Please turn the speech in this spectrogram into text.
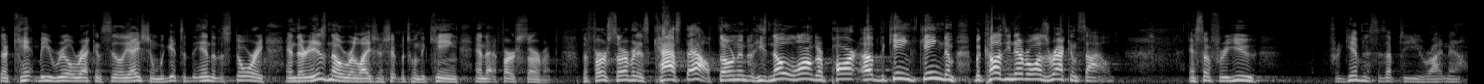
There can't be real reconciliation. We get to the end of the story, and there is no relationship between the king and that first servant. The first servant is cast out, thrown into, he's no longer part of the king's kingdom because he never was reconciled. And so for you, forgiveness is up to you right now.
